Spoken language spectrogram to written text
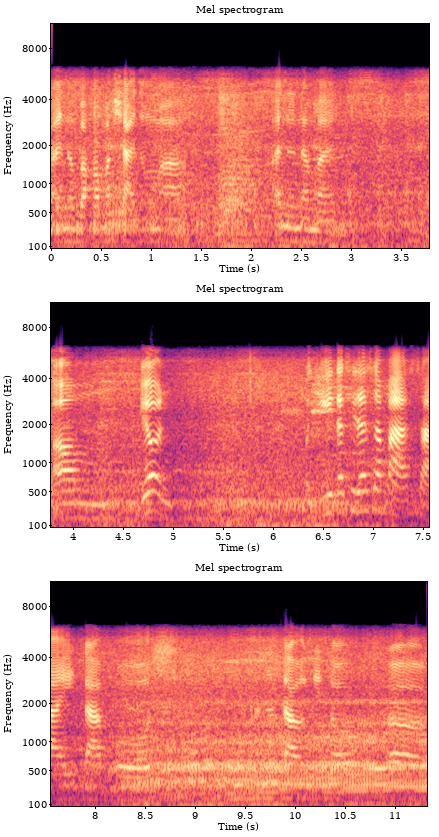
ano, baka masyadong ma, ano naman. Um, yun. Magkikita sila sa Pasay, tapos, anong tawag dito? Um,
